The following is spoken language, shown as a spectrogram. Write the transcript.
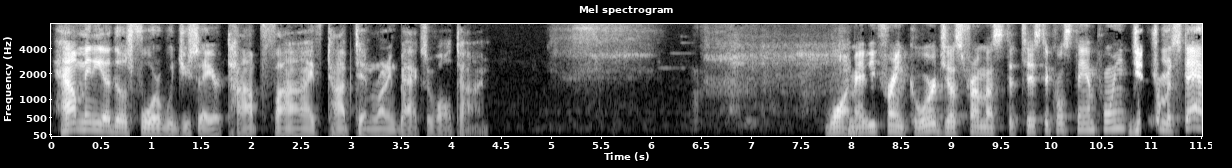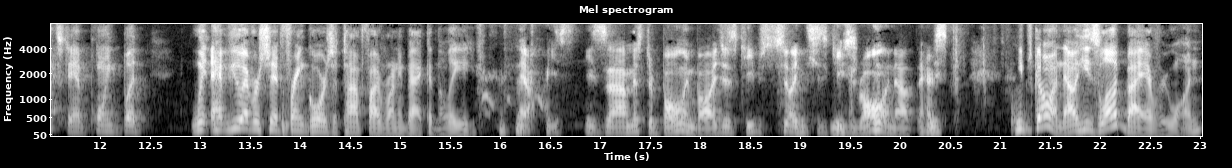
How many of those four would you say are top five, top 10 running backs of all time? One. Maybe Frank Gore, just from a statistical standpoint? Just from a stat standpoint, but when, have you ever said Frank Gore is a top five running back in the league? no, he's he's uh, Mr. Bowling Ball. He just keeps like just keeps he's, rolling out there. Keeps going. Now he's loved by everyone.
